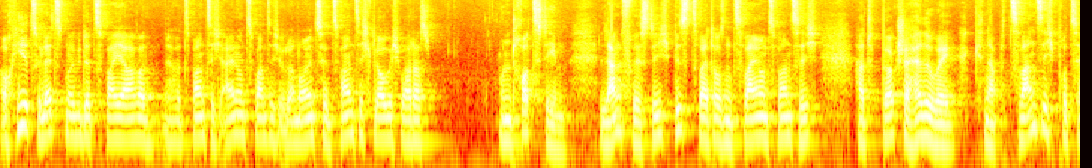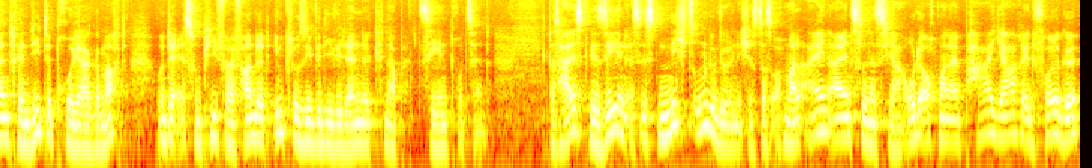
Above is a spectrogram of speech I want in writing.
Auch hier zuletzt mal wieder zwei Jahre, 2021 oder 1920 glaube ich war das. Und trotzdem, langfristig bis 2022 hat Berkshire Hathaway knapp 20% Rendite pro Jahr gemacht und der SP 500 inklusive Dividende knapp 10%. Das heißt, wir sehen, es ist nichts Ungewöhnliches, dass auch mal ein einzelnes Jahr oder auch mal ein paar Jahre in Folge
